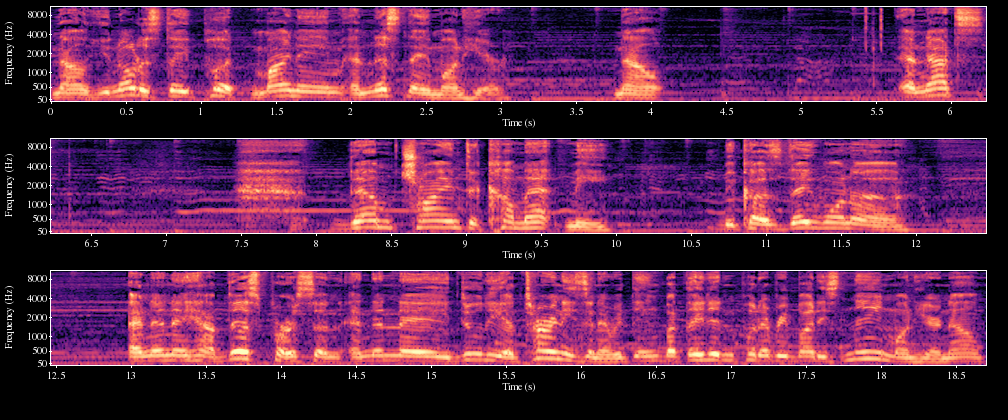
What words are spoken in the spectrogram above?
Now you notice they put my name and this name on here. Now, and that's them trying to come at me because they want to and then they have this person and then they do the attorneys and everything but they didn't put everybody's name on here now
